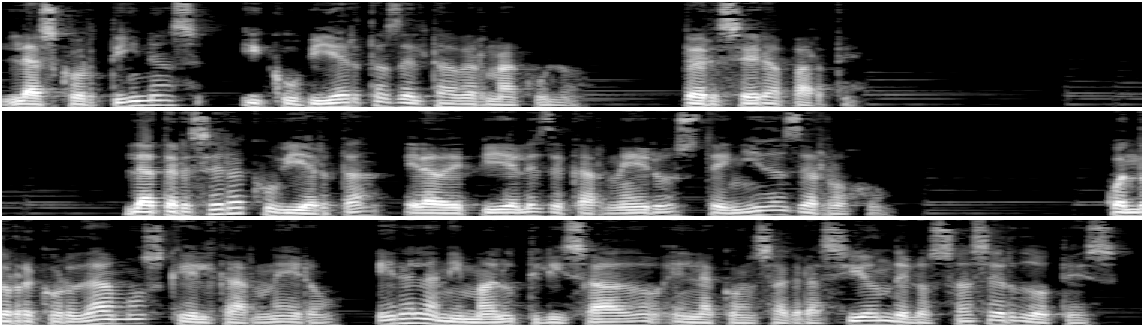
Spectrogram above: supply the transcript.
Las cortinas y cubiertas del tabernáculo. Tercera parte. La tercera cubierta era de pieles de carneros teñidas de rojo. Cuando recordamos que el carnero era el animal utilizado en la consagración de los sacerdotes,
